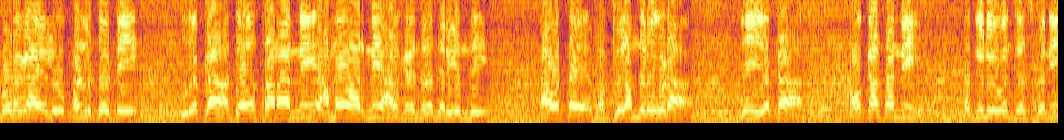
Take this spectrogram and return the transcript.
కూరగాయలు పండ్లతోటి ఈ యొక్క దేవస్థానాన్ని అమ్మవారిని అలంకరించడం జరిగింది. కాబట్టి భక్తులందరూ కూడా ఈ యొక్క అవకాశాన్ని సద్వినియోగం చేసుకొని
